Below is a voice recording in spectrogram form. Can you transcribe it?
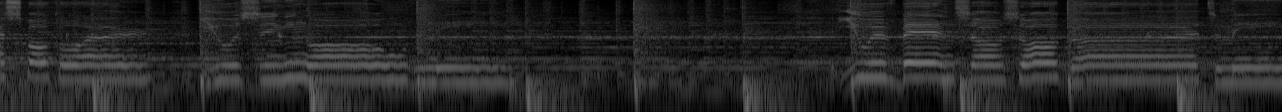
I spoke a word, you were singing over me. You have been so, so good to me.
